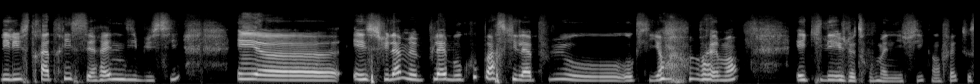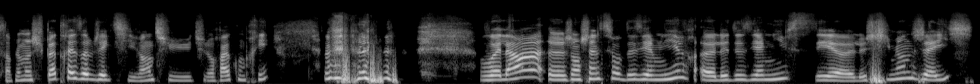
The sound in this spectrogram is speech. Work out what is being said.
L'illustratrice, c'est Reine Dibussy. Et, euh, et celui-là me plaît beaucoup parce qu'il a plu aux, clients, vraiment, et qu'il est, je le trouve magnifique, en fait, tout simplement. Je ne suis pas très objective, hein, tu, l'auras compris. voilà, j'enchaîne sur le deuxième livre. le deuxième livre, c'est Le Chimien de Jailly,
